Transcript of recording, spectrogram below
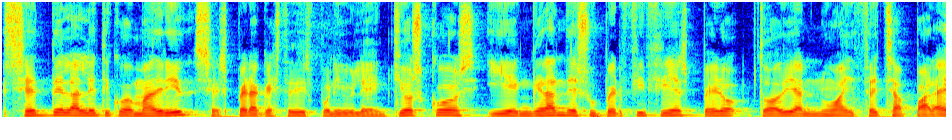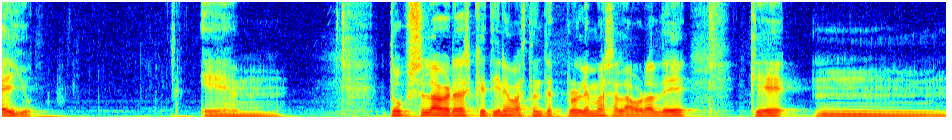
set del Atlético de Madrid se espera que esté disponible en kioscos y en grandes superficies, pero todavía no hay fecha para ello. Em, Tops la verdad es que tiene bastantes problemas a la hora de que mm,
